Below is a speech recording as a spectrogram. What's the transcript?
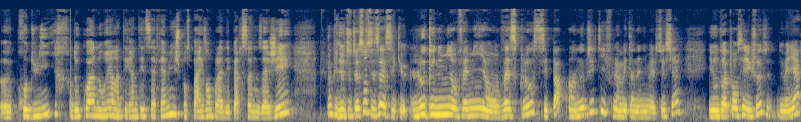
euh, produire de quoi nourrir l'intégralité de sa famille. Je pense par exemple à des personnes âgées. Et puis de toute façon, c'est ça, c'est que l'autonomie en famille, en vase clos, c'est pas un objectif. L'homme est un animal social et on doit penser les choses de manière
